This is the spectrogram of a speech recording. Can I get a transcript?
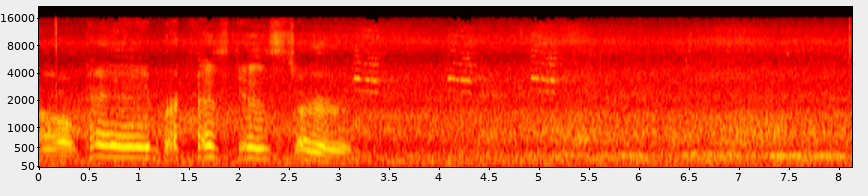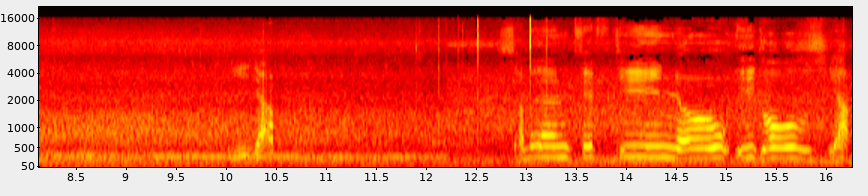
Okay, breakfast is served. speed up. 7.15, no eagles yet.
